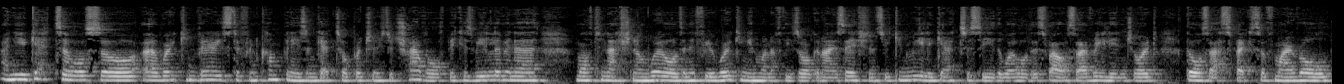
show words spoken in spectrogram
And you get to also uh, work in various different companies and get the opportunity to travel because we live in a multinational world. And if you're working in one of these organizations, you can really get to see the world as well. So I really enjoyed those aspects of my role.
